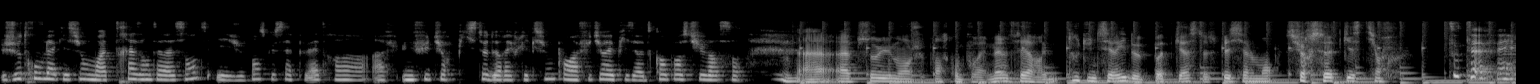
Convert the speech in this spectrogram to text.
je trouve la question, moi, très intéressante et je pense que ça peut être une future piste de réflexion pour un futur épisode. Qu'en penses-tu, Vincent? Ah, Absolument, je pense qu'on pourrait même faire toute une série de podcasts spécialement sur cette question. Tout à fait.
